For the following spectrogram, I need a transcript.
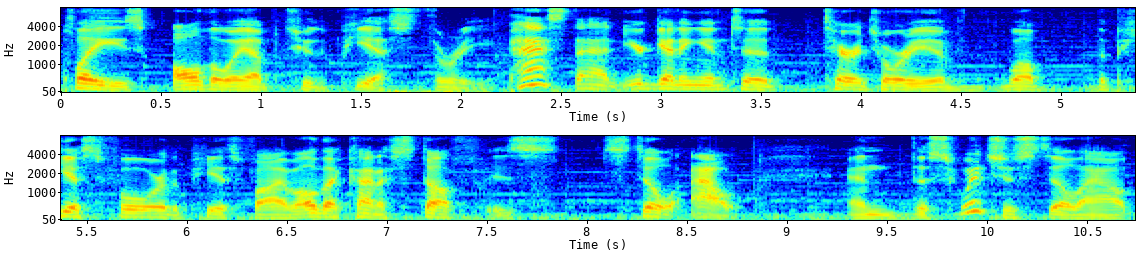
plays all the way up to the PS3. Past that, you're getting into territory of, well, the PS4, the PS5, all that kind of stuff is still out. And the Switch is still out,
